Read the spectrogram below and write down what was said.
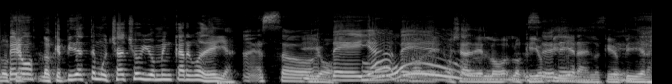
Lo, Pero- que, lo que pide este muchacho, yo me encargo de ella. Eso. Yo. De ella. Oh. de- No, de- o sea, de lo, lo que yo Sí, pidiera, lo que yo pidiera.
